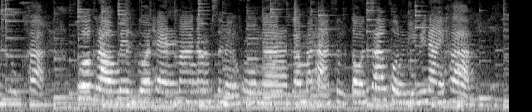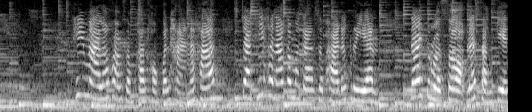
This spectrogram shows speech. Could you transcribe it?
นสุขค่ะ พวกเราเป็นตัวแทนมานำเสนอโครงงานกรรมฐานฝึกตนสร้างคนมีวินัยค่ะ ที่มาและความสำคัญของปัญหานะคะ จากที่คณะกรรมการสภานักเรียน ได้ตรวจสอบและสังเกต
